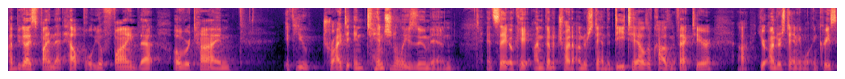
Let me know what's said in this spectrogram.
I hope you guys find that helpful. You'll find that over time, if you try to intentionally zoom in and say, okay, I'm going to try to understand the details of cause and effect here, uh, your understanding will increase.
